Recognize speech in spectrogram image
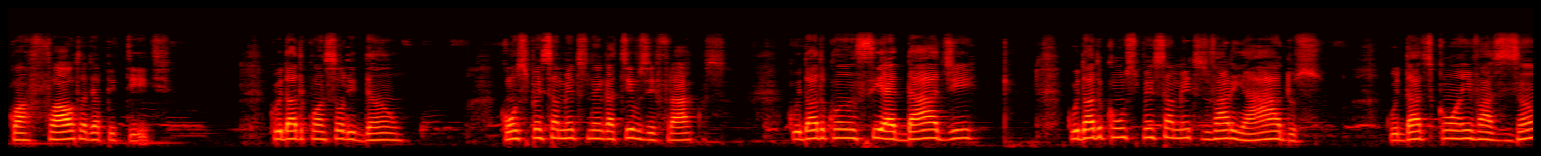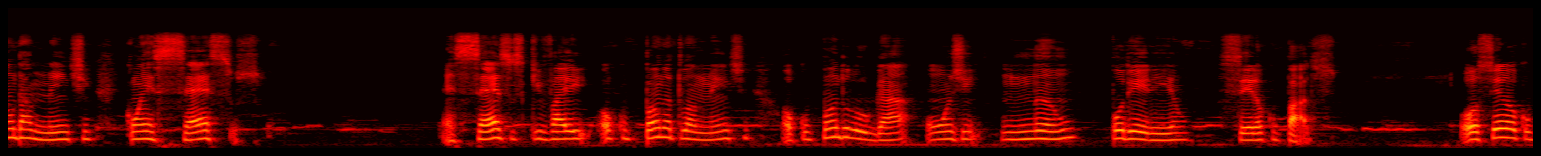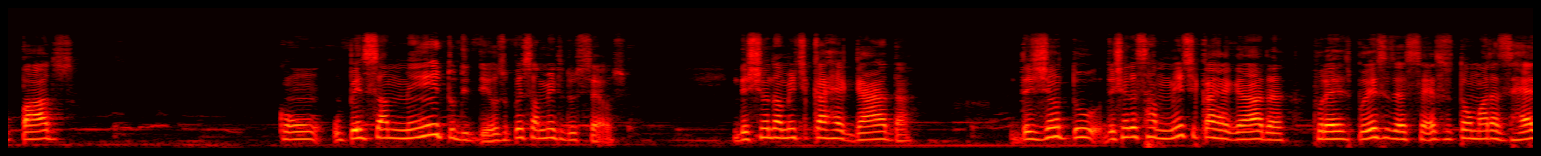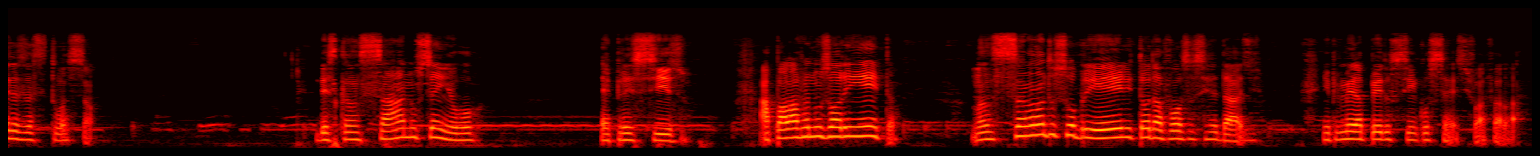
com a falta de apetite, cuidado com a solidão, com os pensamentos negativos e fracos, cuidado com a ansiedade, cuidado com os pensamentos variados, cuidado com a invasão da mente com excessos. Excessos que vai ocupando a tua mente, ocupando lugar onde não poderiam ser ocupados, ou ser ocupados com o pensamento de Deus, o pensamento dos céus, deixando a mente carregada, deixando, deixando essa mente carregada por, por esses excessos tomar as rédeas da situação. Descansar no Senhor é preciso. A palavra nos orienta, lançando sobre ele toda a vossa ansiedade. Em 1 Pedro 5, 7 vai falar.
